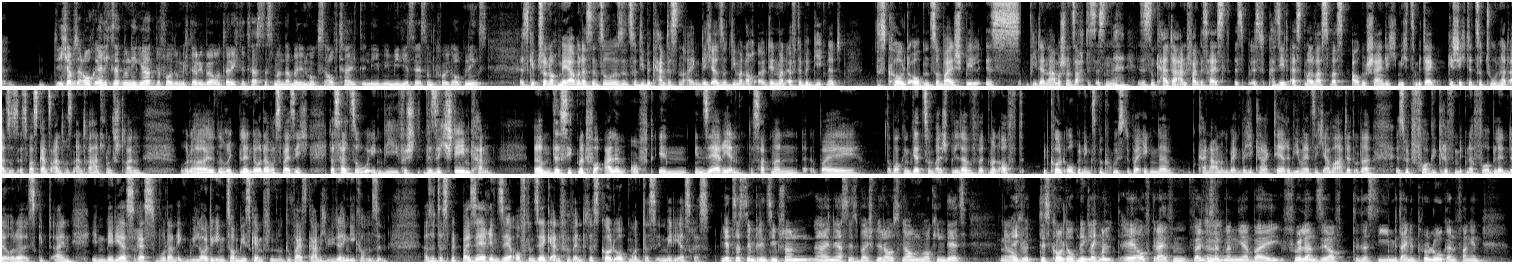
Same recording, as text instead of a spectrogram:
ich habe es auch ehrlich gesagt noch nie gehört, bevor du mich darüber unterrichtet hast, dass man da bei den Hooks aufteilt in eben Medias Res und Cold Openings. Es gibt schon noch mehr, aber das sind so, sind so die bekanntesten eigentlich, also die man auch, denen man öfter begegnet. Das Cold Open zum Beispiel ist, wie der Name schon sagt, es ist ein, es ist ein kalter Anfang. Das heißt, es, es passiert erstmal was, was augenscheinlich nichts mit der Geschichte zu tun hat. Also es ist was ganz anderes, ein anderer Handlungsstrang oder eine Rückblende oder was weiß ich, das halt so irgendwie für, für sich stehen kann. Ähm, das sieht man vor allem oft in, in Serien. Das hat man äh, bei The Walking Dead zum Beispiel. Da wird man oft mit Cold Openings begrüßt über irgendeine keine Ahnung, über irgendwelche Charaktere, die man jetzt nicht erwartet, oder es wird vorgegriffen mit einer Vorblende, oder es gibt ein In Medias Res, wo dann irgendwie Leute gegen Zombies kämpfen und du weißt gar nicht, wie die da hingekommen sind. Also das wird bei Serien sehr oft und sehr gerne verwendet, das Cold Open und das In Medias Res. Jetzt hast du im Prinzip schon ein erstes Beispiel rausgehauen, Walking Dead. Genau. Ich würde das Cold Opening gleich mal äh, aufgreifen, weil das mhm. hat man ja bei Thrillern sehr oft, dass die mit einem Prolog anfangen,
